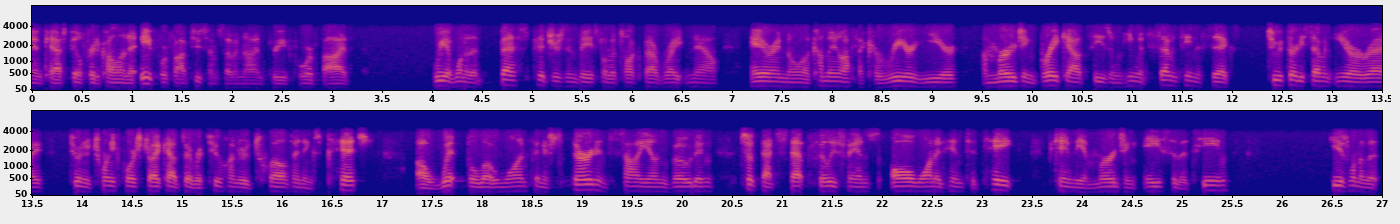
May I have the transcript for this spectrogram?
Phancast, feel free to call in at 845-277-9345. We have one of the best pitchers in baseball to talk about right now, Aaron Nola, coming off a career year, emerging breakout season when he went 17 to 6, 237 ERA, 224 strikeouts over 212 innings pitched, a whip below one, finished third in Cy Young voting, took that step Phillies fans all wanted him to take, became the emerging ace of the team. He is one of the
